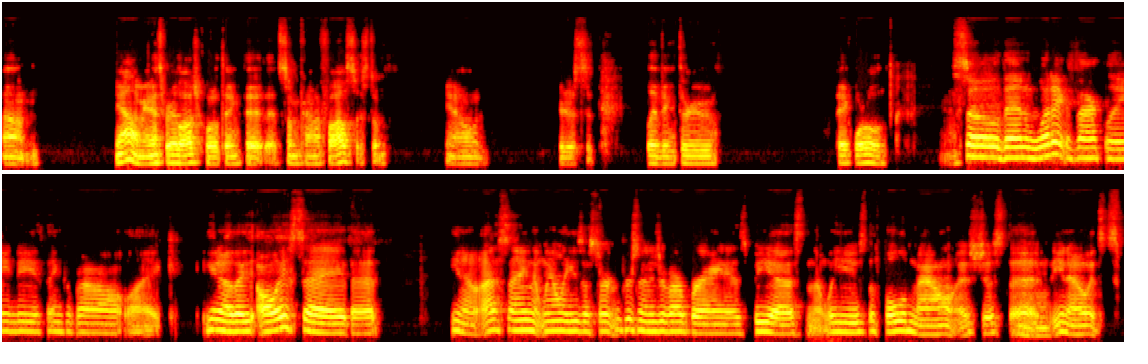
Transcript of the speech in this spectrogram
Um, yeah, I mean, it's very logical to think that that's some kind of file system. You know, you're just living through a fake world. Yeah. So then what exactly do you think about like, you know, they always say that, you know, us saying that we only use a certain percentage of our brain is BS and that we use the full amount is just that, Mhm. you know, it's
